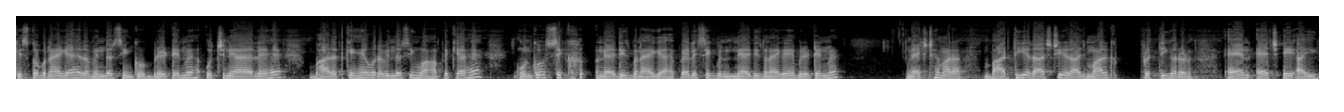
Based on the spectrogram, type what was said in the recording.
किसको बनाया गया है? रविंदर सिंह को। ब्रिटेन में उच्च न्यायालय है, भारत के हैं वो रविंदर सिंह, वहाँ पे क्या है? उनको सिख न्यायाधीश बनाया गया है। पहले सिख न्यायाधीश बनाए गए हैं ब्रिटेन में। नेक्स्ट है हमारा भारतीय राष्ट्रीय राजमार्ग प्रतिकरण N H A I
